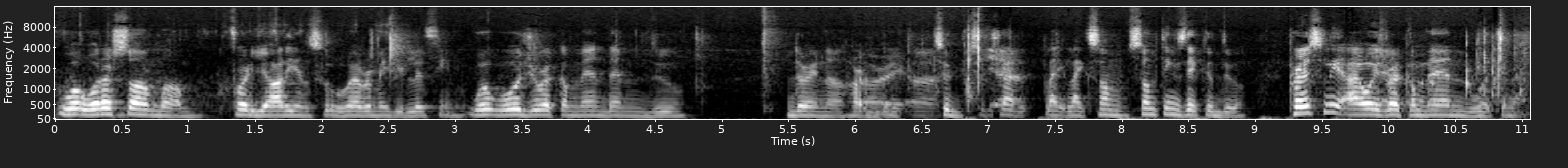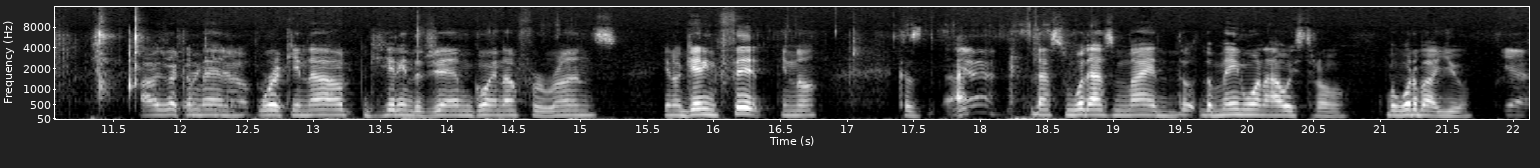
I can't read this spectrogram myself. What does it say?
What What are some um, for the audience, whoever may be listening? What, what would you recommend them do during a heartbreak uh, to, to try to, like like some some things they could do? Personally, I always Yeah. recommend working out. I always recommend out, working out, hitting the gym, going out for runs. You know, getting fit. You know, because Yeah, that's what that's my the, the main one I always throw. But what about you? yeah.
